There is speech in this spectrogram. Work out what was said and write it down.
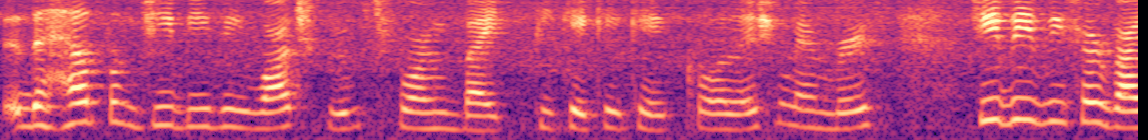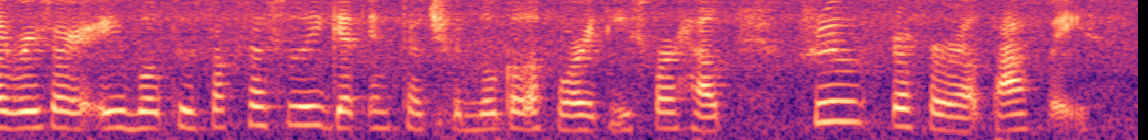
the help of GBV watch groups formed by PKKK coalition members, GBV survivors are able to successfully get in touch with local authorities for help through referral pathways.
